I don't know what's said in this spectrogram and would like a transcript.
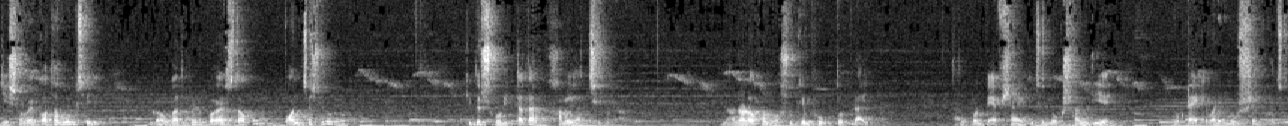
যে সময়ের কথা বলছি, গঙ্গাধরের বয়স তখন পঞ্চাশের উপর। কিন্তু শরীরটা তার ভালো যাচ্ছিল না। নানা রকম অসুখে ভুগত প্রায়। তার উপর ব্যবসায় কিছু লোকসান দিয়ে লোকটা একেবারে মুর্শে পড়েছিল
